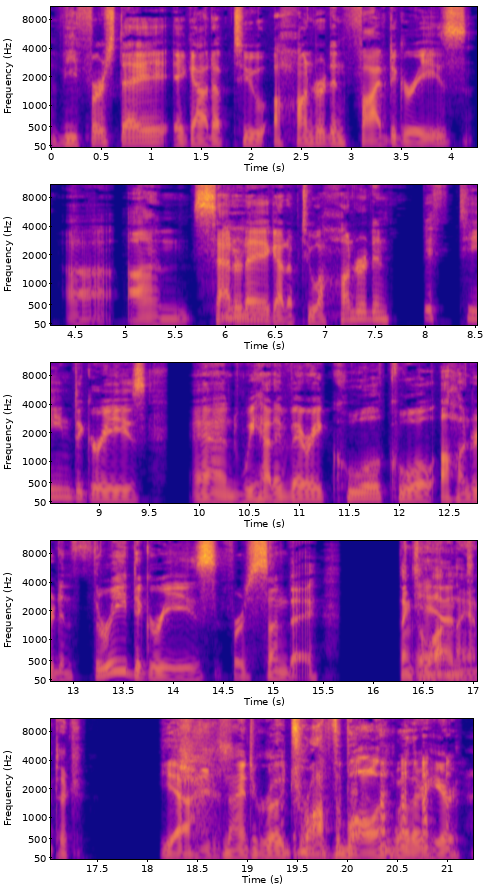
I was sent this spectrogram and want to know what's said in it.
the first day it got up to 105 degrees uh on saturday it got up to 115 degrees and we had a very cool cool 103 degrees for sunday Thanks a lot, Niantic. yeah Jeez. niantic really dropped the ball on weather here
